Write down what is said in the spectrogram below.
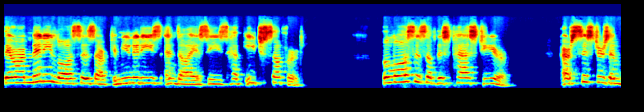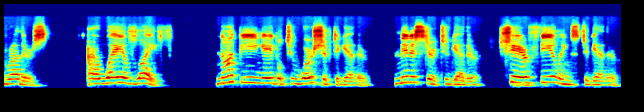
There are many losses our communities and dioceses have each suffered. The losses of this past year, our sisters and brothers, our way of life, not being able to worship together, minister together, share feelings together.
